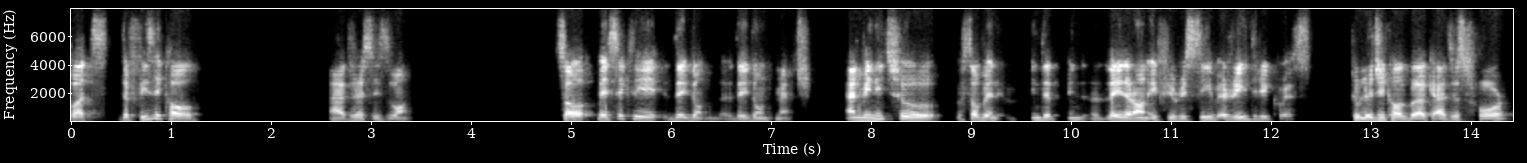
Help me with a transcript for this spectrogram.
but the physical address is one. So basically they don't they don't match. And we need to so when in the in later on if you receive a read request to logical block address 4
